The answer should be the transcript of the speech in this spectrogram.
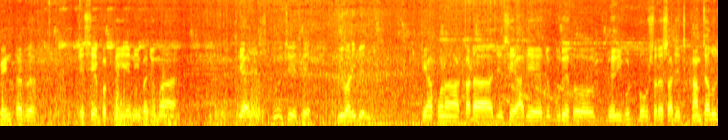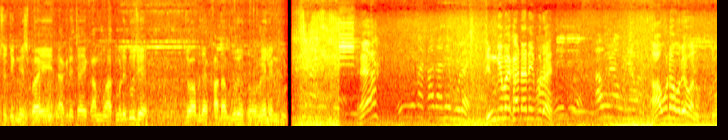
પેન્ટર જે છે, ભક્તિ એની બાજુમાં જે આજે સ્કૂલ જે છે, દિવાળીબેન. ત્યાં પણ આ ખાડા જે છે, આજે જો બુરે તો વેરી ગુડ બહુ સરસ આજે કામ ચાલુ છે. જિગ્નેશભાઈ નાગરેચાએ કામ હાથમાં લીધું છે. જો આ બધા ખાડા બુરે તો વેલ એન્ડ ગુડ હે? જિંદગીમાં ખાડા નહીં પુરાય આવું નવું રહેવાનું. જો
